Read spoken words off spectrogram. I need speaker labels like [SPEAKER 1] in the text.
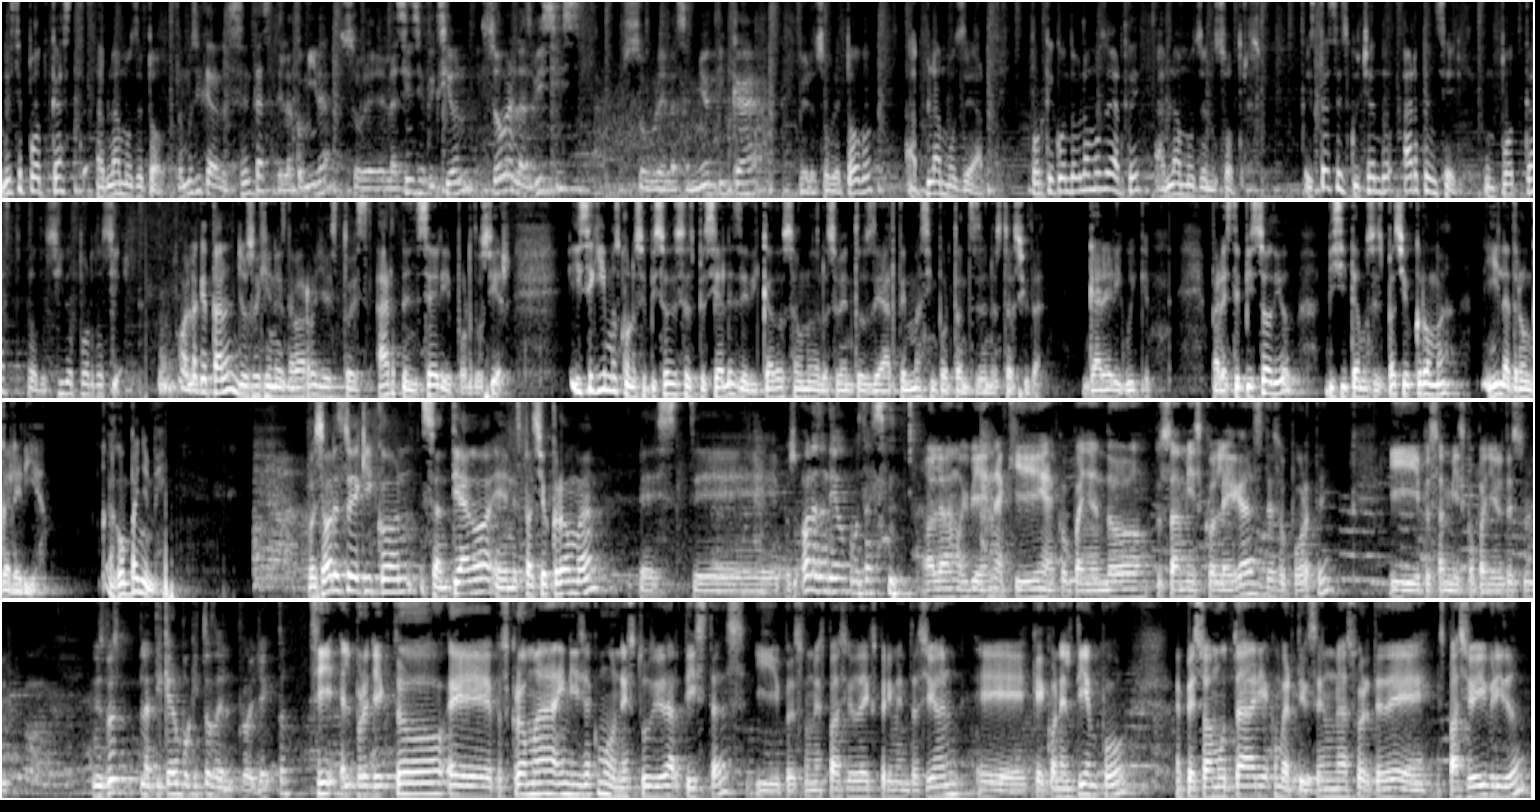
[SPEAKER 1] En este podcast hablamos de todo.
[SPEAKER 2] La música de los 60
[SPEAKER 3] de la comida, sobre la ciencia ficción,
[SPEAKER 2] sobre las bicis,
[SPEAKER 3] sobre la semiótica,
[SPEAKER 1] pero sobre todo hablamos de arte. Porque cuando hablamos de arte, hablamos de nosotros. Estás escuchando Arte en Serie, un podcast producido por Dossier.
[SPEAKER 2] Hola, ¿qué tal? Yo soy Ginés Navarro y esto es Arte en Serie por Dossier. Y seguimos con los episodios especiales dedicados a uno de los eventos de arte más importantes de nuestra ciudad, Gallery Weekend. Para este episodio visitamos Espacio Croma y Ladrón Galería. Acompáñenme. Pues ahora estoy aquí con Santiago en Espacio Croma. Este, pues hola Santiago, ¿cómo estás?
[SPEAKER 4] Hola, muy bien, aquí acompañando pues, a mis colegas de soporte y pues a mis compañeros de estudio.
[SPEAKER 2] ¿Nos puedes platicar un poquito del proyecto?
[SPEAKER 4] Sí, el proyecto, eh, pues Croma inicia como un estudio de artistas y pues un espacio de experimentación eh, que con el tiempo empezó a mutar y a convertirse en una suerte de espacio híbrido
